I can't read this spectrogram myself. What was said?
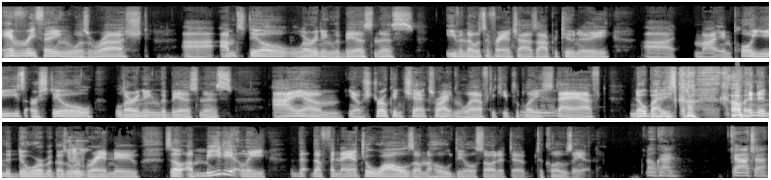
everything was rushed uh, i'm still learning the business even though it's a franchise opportunity. Uh, my employees are still learning the business. I am, you know, stroking checks right and left to keep the place mm. staffed. Nobody's coming in the door because we're brand new. So immediately, the, the financial walls on the whole deal started to to close in. Okay, gotcha.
